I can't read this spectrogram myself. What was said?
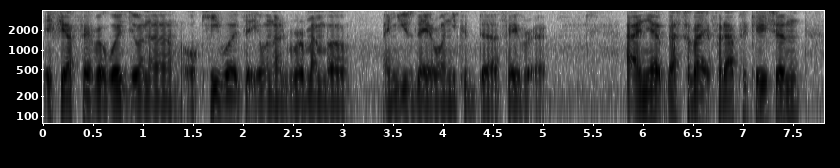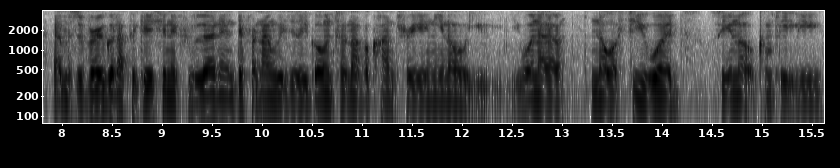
if you have favorite words you wanna or keywords that you wanna remember and use later on, you could uh, favorite it. And yep, that's about it for the application. Um, it's a very good application if you're learning different languages. You go into another country and you know you you wanna know a few words, so you're not completely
